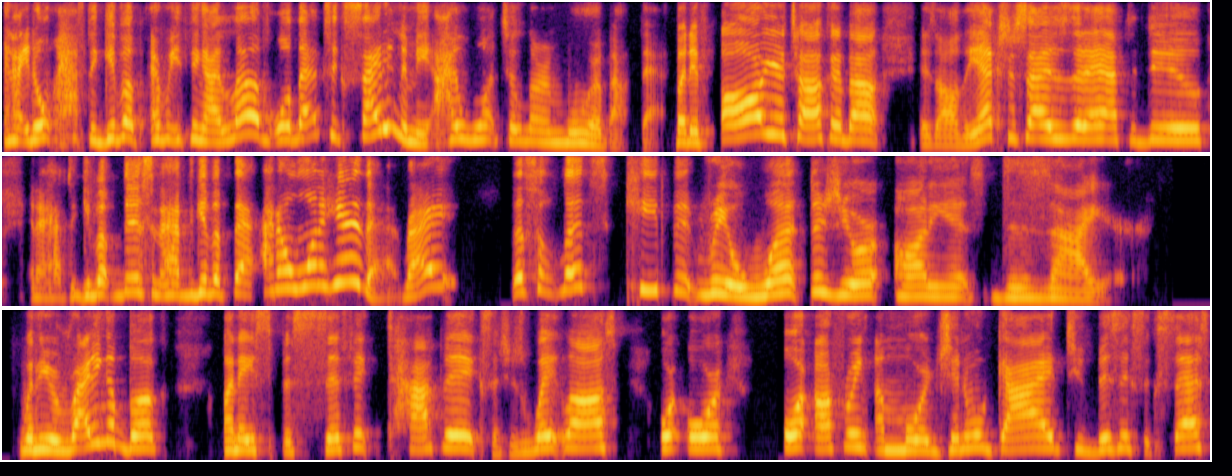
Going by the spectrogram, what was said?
and I don't have to give up everything I love, well, that's exciting to me. I want to learn more about that. But if all you're talking about is all the exercises that I have to do, and I have to give up this and I have to give up that, I don't want to hear that, right? So let's keep it real. What does your audience desire? Whether you're writing a book on a specific topic, such as weight loss, or or or offering a more general guide to business success,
